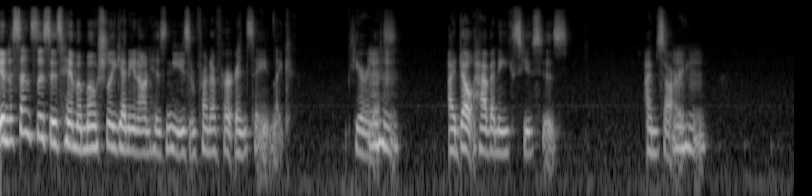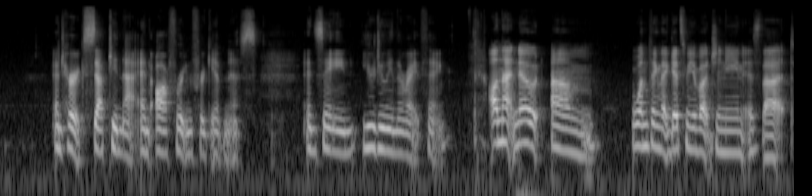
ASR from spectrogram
in a sense this is him emotionally getting on his knees in front of her and saying like here it is. Mm-hmm. i don't have any excuses. I'm sorry. Mm-hmm. And her accepting that and offering forgiveness and saying you're doing the right thing. On that note, um, one thing that gets me about Janine is that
